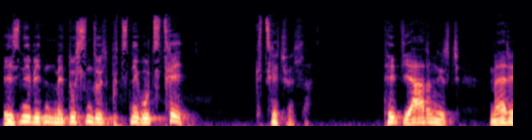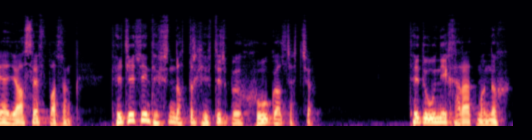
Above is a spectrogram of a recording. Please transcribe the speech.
Эзний бидэнд мэдүүлсэн зүйл бүтснийг үздцгээе гисгэж байлаа. Тэд яаран ирж Мария, Йосеф болон тэжээлийн твшин дотор хэвтэж буй хүүг олж очив. Тэд үүнийг хараад мөнөх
